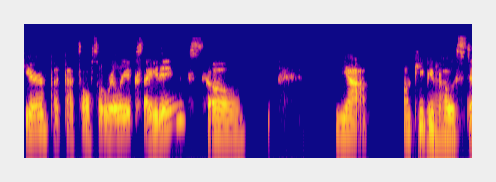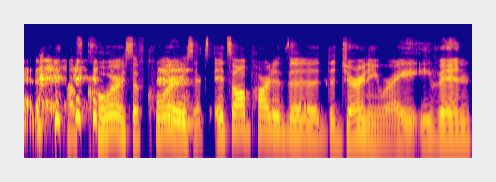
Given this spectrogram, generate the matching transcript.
here, but that's also really exciting. So Yeah, I'll keep you posted. Of course, of course. It's it's all part of the the journey, right? Even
